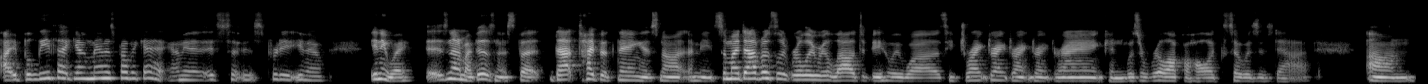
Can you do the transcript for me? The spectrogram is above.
I believe that young man is probably gay. I mean, it's it's pretty, you know. Anyway, it's none of my business, but that type of thing is not. I mean, so my dad was really, really allowed to be who he was. He drank, drank, drank, drank, drank, and was a real alcoholic. So was his dad. Um,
